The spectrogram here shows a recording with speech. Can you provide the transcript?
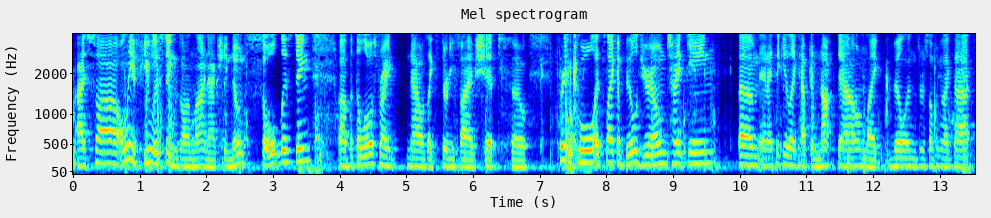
I saw only a few listings online, actually. No sold listing, uh, but the lowest right now is like 35 shipped, so pretty cool. It's like a build-your-own type game. Um, and I think you like have to knock down like villains or something like that.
